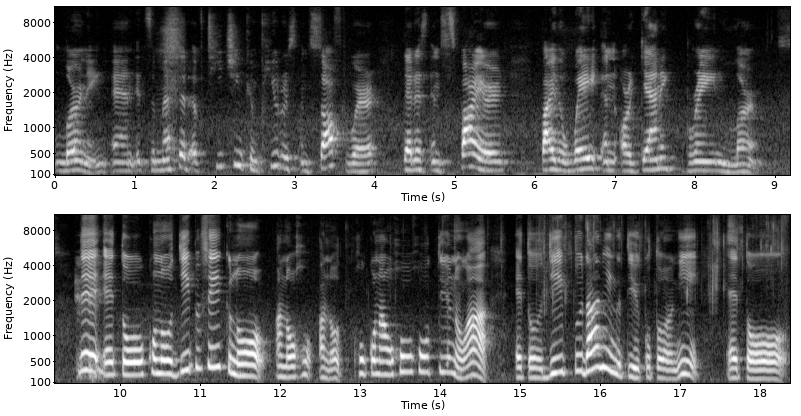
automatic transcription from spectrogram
learning, and it's a method of teaching computers and software that is inspired by the way an organic brain learns. で、えっ、と、このディープフェイクの、あの、ほあの、行う方法っていうのは、えっ、と、ディープラーニングっていうことに、えっ、と、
